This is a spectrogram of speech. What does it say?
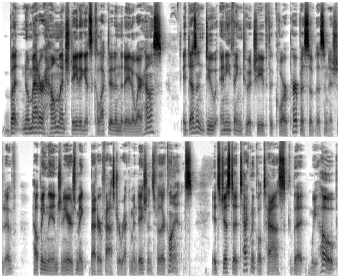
but no matter how much data gets collected in the data warehouse, it doesn't do anything to achieve the core purpose of this initiative, helping the engineers make better, faster recommendations for their clients. It's just a technical task that we hope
